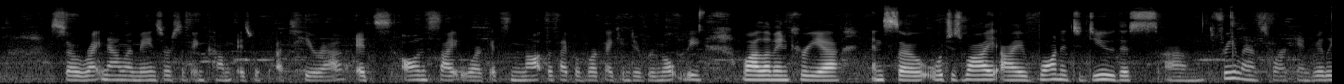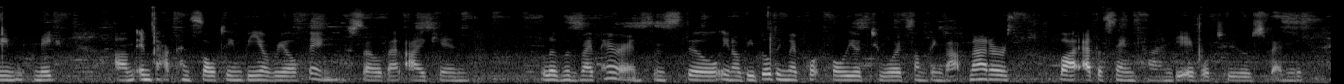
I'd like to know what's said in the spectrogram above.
So right now, my main source of income is with Atira. It's on-site work. It's not the type of work I can do remotely while I'm in Korea, and so which is why I wanted to do this um, freelance work and really make um, impact consulting be a real thing, so that I can live with my parents and still, you know, be building my portfolio towards something that matters but at the same time be able to spend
